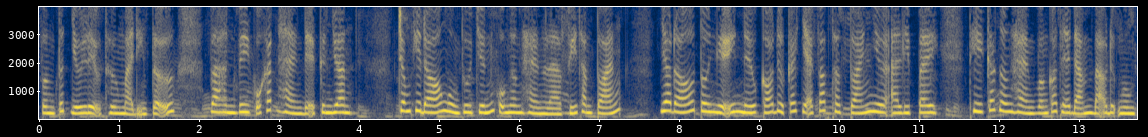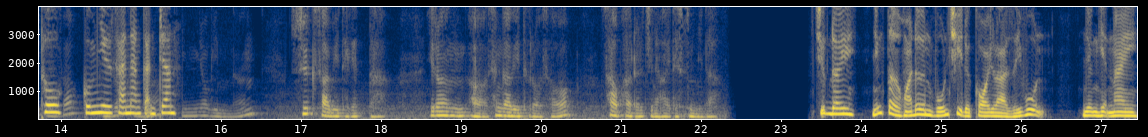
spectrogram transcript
phân tích dữ liệu thương mại điện tử và hành vi của khách hàng để kinh doanh. Trong khi đó, nguồn thu chính của ngân hàng là phí thanh toán – Do đó, tôi nghĩ nếu có được các giải pháp thanh toán như Alipay, thì các ngân hàng vẫn có thể đảm bảo được nguồn thu cũng như khả năng cạnh tranh. 수익 사업이 되겠다. 이런 어, 생각이 들어서 사업화를 진행하게 됐습니다. Trước đây, những tờ hóa đơn vốn chỉ được coi là giấy vụn, nhưng hiện nay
